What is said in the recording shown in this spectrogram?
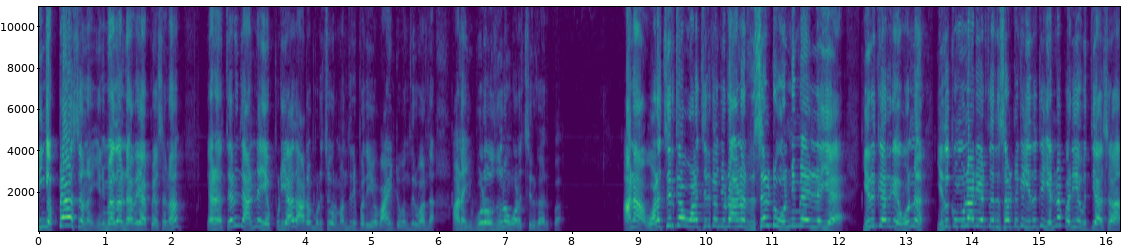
நீங்கள் பேசணும். இனிமேல் தான் நிறையா பேசணும். எனக்கு தெரிஞ்ச அண்ணன் எப்படியாவது அடம் பிடிச்சி ஒரு மந்திரி பதவியை வாங்கிட்டு வந்துடுவார் தான். ஆனால் இவ்வளோ தூரம் உழைச்சிருக்காருப்பா. ஆனால் உழைச்சிருக்கா உழைச்சிருக்கேன்னு சொல்லிட்டு ஆனால் ரிசல்ட்டு ஒன்றுமே இல்லையே. இருக்க இருக்க. ஒன்று இதுக்கு முன்னாடி எடுத்த ரிசல்ட்டுக்கு இதுக்கு என்ன பெரிய வித்தியாசம்?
